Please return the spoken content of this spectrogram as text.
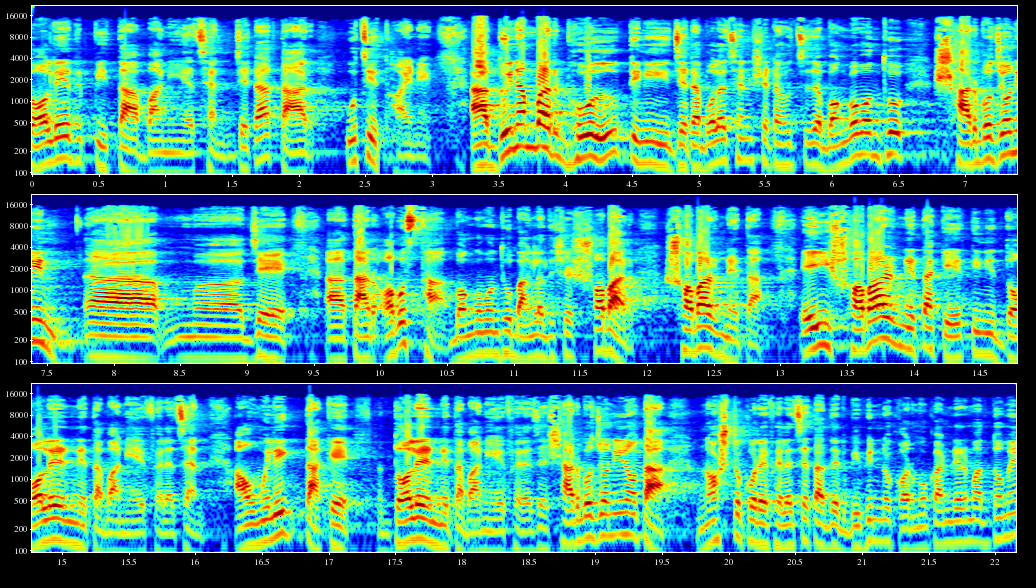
দলের পিতা বানিয়েছেন, যেটা তার উচিত হয়নি। দুই নম্বর ভুল তিনি যেটা বলেছেন, সেটা হচ্ছে যে বঙ্গবন্ধু সার্বজনীন যে তার অবস্থা, বঙ্গবন্ধু বাংলাদেশের সবার সবার নেতা, এই সবার নেতাকে তিনি দলের নেতা বানিয়ে ফেলেছেন। আওয়ামী লীগ তাকে দলের নেতা বানিয়ে ফেলেছে। সার্বজনীনতা নষ্ট করে ফেলেছে তাদের বিভিন্ন কর্মকাণ্ডের মাধ্যমে।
